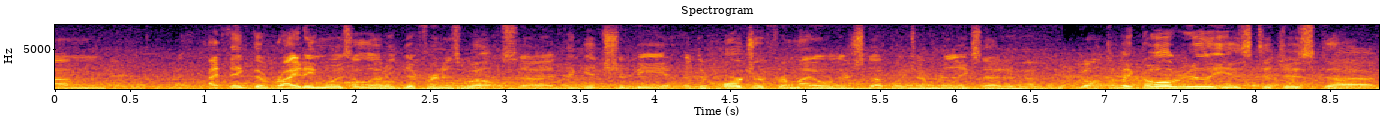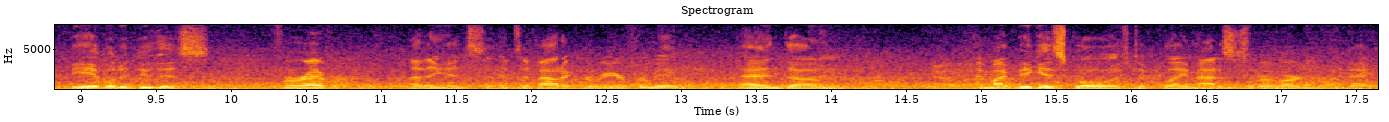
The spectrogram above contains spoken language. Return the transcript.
I think the writing was a little different as well. So I think it should be a departure from my older stuff, which I'm really excited about. The ultimate goal really is to just uh, be able to do this forever. I think it's it's about a career for me, and um, and my biggest goal is to play Madison Square Garden one day.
